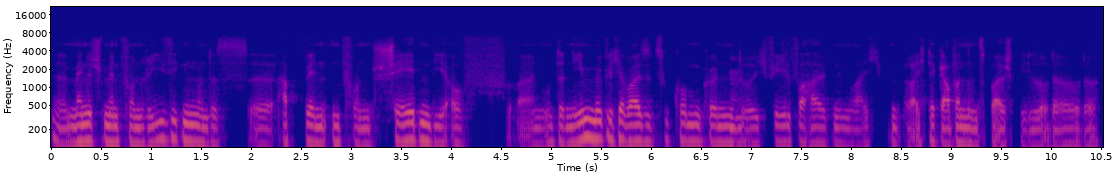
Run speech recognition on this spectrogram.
Management von Risiken und das äh, Abwenden von Schäden, die auf ein Unternehmen möglicherweise zukommen können mhm. durch Fehlverhalten im Bereich, im Bereich der Governance Beispiel oder, oder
